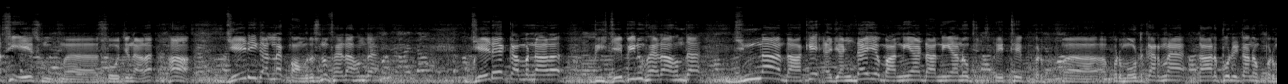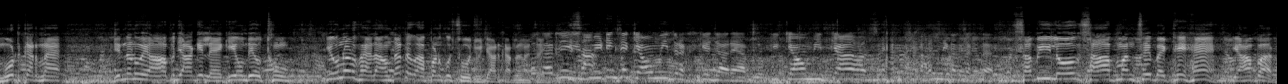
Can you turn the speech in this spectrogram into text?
ਅਸੀਂ ਇਸ ਅਹ, ਸੋਚ ਨਾਲ ਆ। ਹਾਂ ਜਿਹੜੀ ਗੱਲ ਨਾਲ ਕਾਂਗਰਸ ਨੂੰ ਫਾਇਦਾ ਹੁੰਦਾ ਹੈ, ਜਿਹੜੇ ਕੰਮ ਨਾਲ ਬੀਜੇਪੀ ਨੂੰ ਫਾਇਦਾ ਹੁੰਦਾ ਹੈ, ਜਿਨ੍ਹਾਂ ਦਾ ਕਿ ਏਜੰਡਾ ਹੀ ਅਬਾਨੀਆਂ ਡਾਨੀਆਂ ਨੂੰ ਇੱਥੇ ਪ੍ਰਮੋਟ ਕਰਨਾ ਹੈ ਕਾਰਪੋਰੇਟਾਂ ਨੂੰ ਪ੍ਰਮੋਟ ਕਰਨਾ ਹੈ ਜਿਨ੍ਹਾਂ ਨੂੰ ਇਹ ਆਪ ਜਾ ਕੇ ਲੈ ਕੇ ਆਉਂਦੇ ਉੱਥੋਂ ਜੇ ਉਹਨਾਂ ਨੂੰ ਫਾਇਦਾ ਹੁੰਦਾ ਤਾਂ ਆਪਾਂ ਨੂੰ ਕੁਝ ਸੋਚ ਵਿਚਾਰ ਕਰ ਲੈਣਾ ਚਾਹੀਦਾ जी इस मीटिंग से क्या उम्मीद रख के जा रहे हैं आप लोग कि क्या उम्मीद क्या हल निकल सकता है सभी लोग साफ मन से बैठे हैं यहाँ पर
